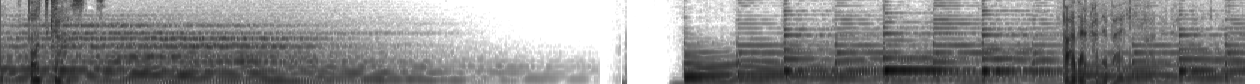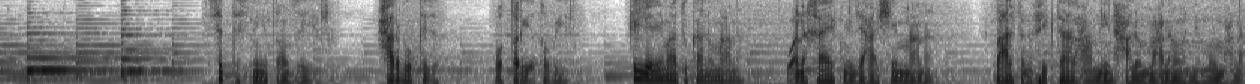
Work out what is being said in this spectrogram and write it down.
بودكاست. بعدك على بالي. ست سنين تنظير حرب وكذب والطريق طويل. كل اللي ماتوا كانوا معنا وأنا خايف من اللي عايشين معنا. بعرف إنه في كتار عاملين حالهم معنا وهن مو معنا.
